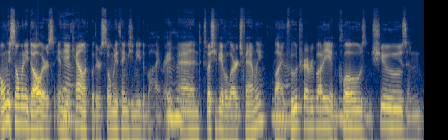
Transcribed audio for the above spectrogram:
only so many dollars in the account, but there's so many things you need to buy, right? Mm-hmm. And especially if you have a large family, buying Yeah. food for everybody and mm-hmm. clothes and shoes and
